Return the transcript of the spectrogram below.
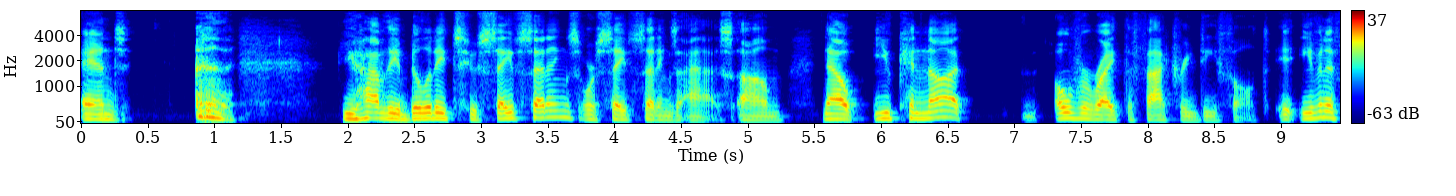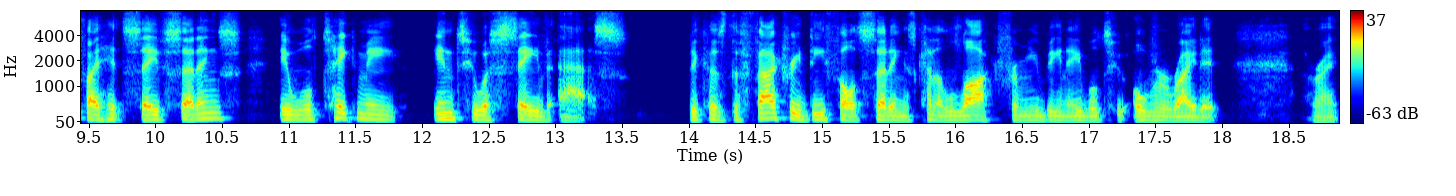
And you have the ability to save settings or save settings as. Um, now, you cannot overwrite the factory default. It, even if I hit save settings, it will take me into a save as because the factory default setting is kind of locked from you being able to overwrite it. All right.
